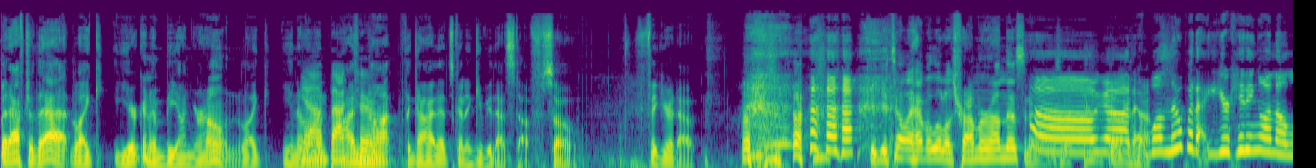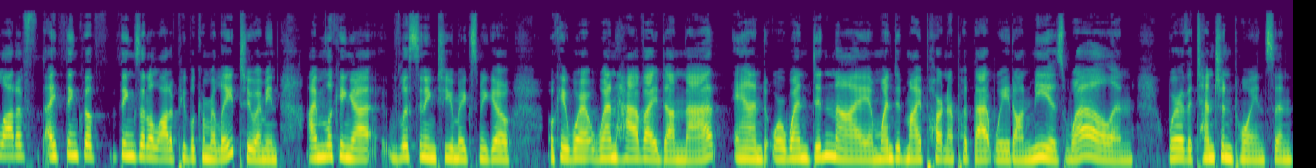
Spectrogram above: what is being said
But after that, like you're gonna be on your own. Like you know, Yeah, I'm to- not the guy that's gonna give you that stuff. So figure it out. Can you tell I have a little trauma around this? No, Oh god. no. Well, no, but you're hitting on a lot of I think the things that a lot of people can relate to. I mean, I'm looking at listening to you makes me go, okay, where, when have I done that? And or when didn't I? And when did my partner put that weight on me as well? And where are the tension points? And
